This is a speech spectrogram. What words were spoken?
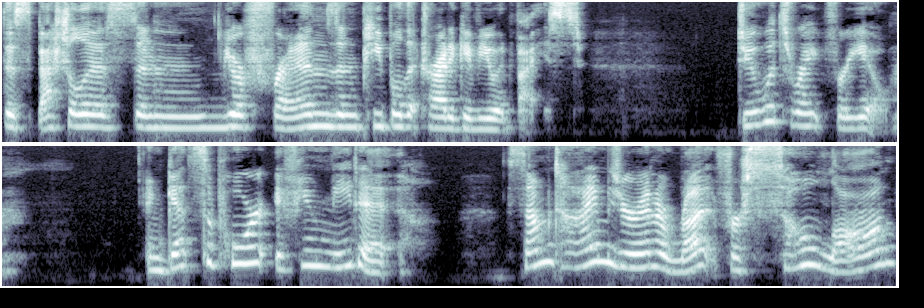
the specialists and your friends and people that try to give you advice. Do what's right for you. And get support if you need it. Sometimes you're in a rut for so long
